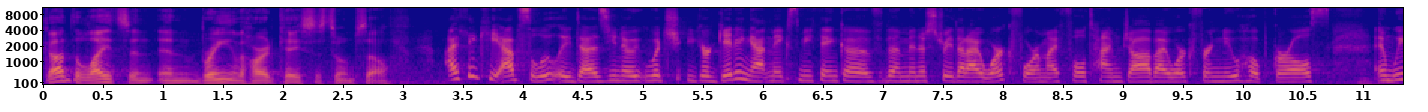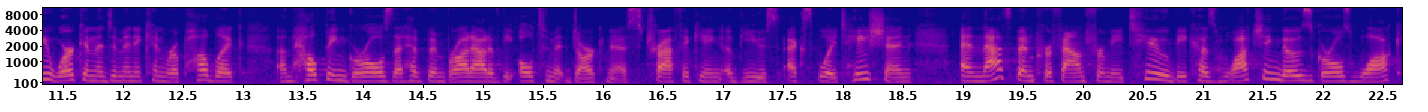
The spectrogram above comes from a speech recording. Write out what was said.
God delights in, in bringing the hard cases to himself. I think he absolutely does. You know, what you're getting at makes me think of the ministry that I work for, my full time job. I work for New Hope Girls, and we work in the Dominican Republic um, helping girls that have been brought out of the ultimate darkness trafficking, abuse, exploitation. And that's been profound for me too, because watching those girls walk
